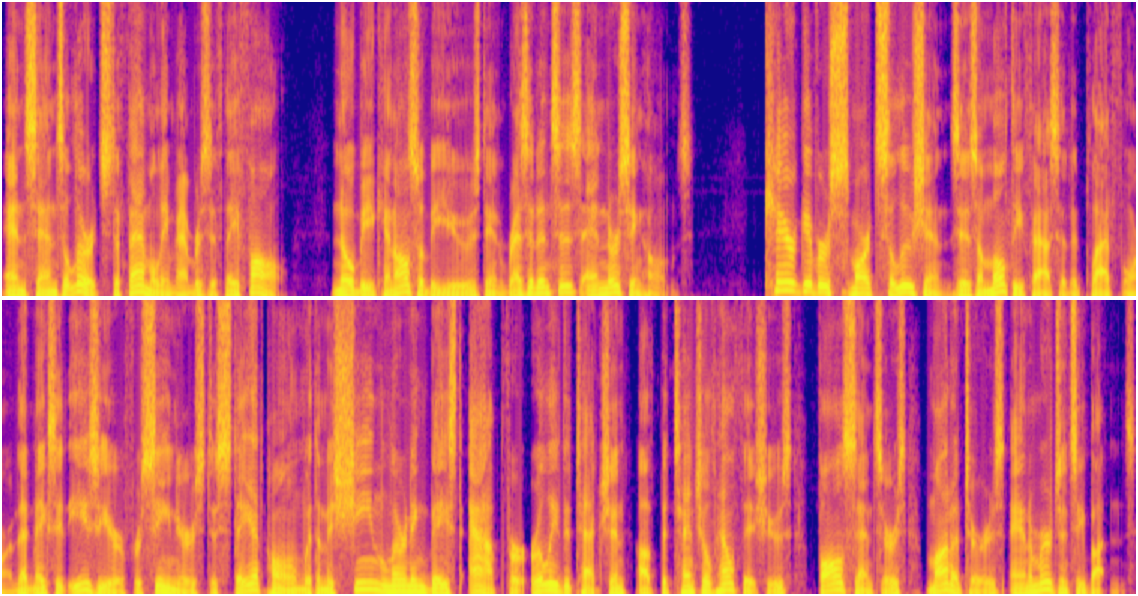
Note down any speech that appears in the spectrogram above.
and sends alerts to family members if they fall. Nobi can also be used in residences and nursing homes. Caregiver Smart Solutions is a multifaceted platform that makes it easier for seniors to stay at home with a machine learning based app for early detection of potential health issues, fall sensors, monitors, and emergency buttons.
